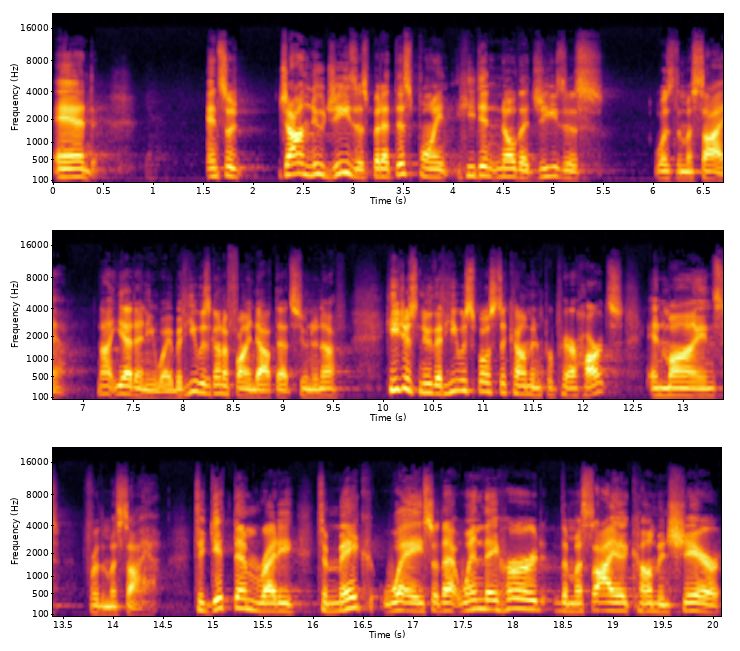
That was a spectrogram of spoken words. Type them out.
And, and so John knew Jesus, but at this point, he didn't know that Jesus was the Messiah. Not yet, anyway, but he was going to find out that soon enough. He just knew that he was supposed to come and prepare hearts and minds for the Messiah, to get them ready, to make way so that when they heard the Messiah come and share,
